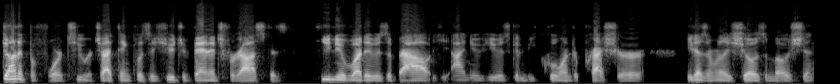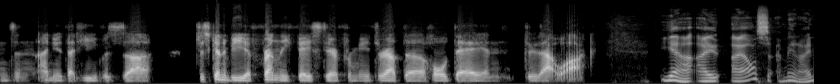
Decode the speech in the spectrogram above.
done it before too, which I think was a huge advantage for us because he knew what it was about. He, I knew he was going to be cool under pressure. He doesn't really show his emotions, and I knew that he was uh, just going to be a friendly face there for me throughout the whole day and through that walk. Yeah, I, I also, I mean, I,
